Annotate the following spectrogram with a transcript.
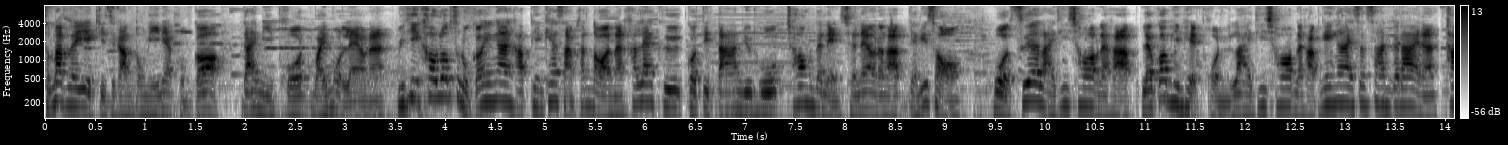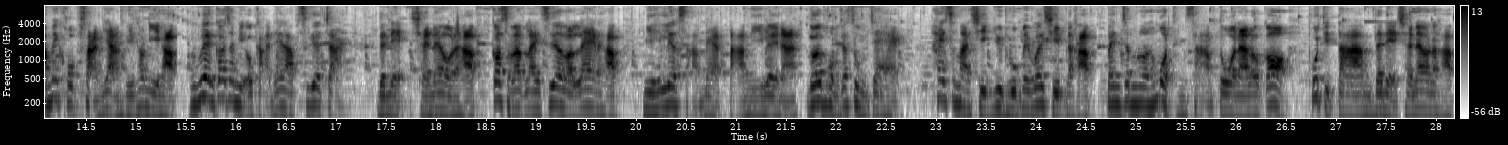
สำหรับรายละเอียดกิจกรรมตรงนี้เนี่ยผมก็ได้มีโพสต์ไว้หมดแล้วนะ วิธีเข้าร่วมสนุกก็ง่ายๆครับ เพียงแค่ 3 ขั้นตอนนะ ขั้นแรกคือกดติดตาม YouTube ช่อง The Net Channel นะครับ อย่างที่ 2 โหวตเสื้อลายที่ชอบนะครับแล้วก็พิมพ์เหตุผลลายที่ชอบนะครับง่ายๆสั้นๆ ก็ได้นะทำให้ครบ 3 อย่างเพียงเท่านี้ครับเพื่อนๆก็จะมีโอกาสได้รับเสื้อจาก The Net Channel นะครับก็สำหรับลายเสื้อล็อตแรกนะครับมีให้เลือก 3 แบบตามนี้เลยนะ โดยผมจะสุ่มแจกให้สมาชิก YouTube Membership นะครับเป็นจำนวนทั้งหมดถึง 3 ตัวนะแล้วก็ผู้ติดตาม The Net Channel นะครับ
